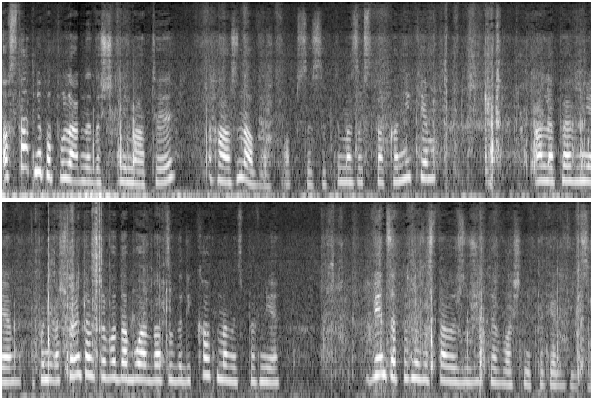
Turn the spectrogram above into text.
ostatnio popularne dość klimaty. Aha, znowu obsesy, tym razem z flakonikiem, ale pewnie, ponieważ pamiętam, że woda była bardzo delikatna, więc pewnie więc zapewne zostały zużyte właśnie tak jak widzę.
